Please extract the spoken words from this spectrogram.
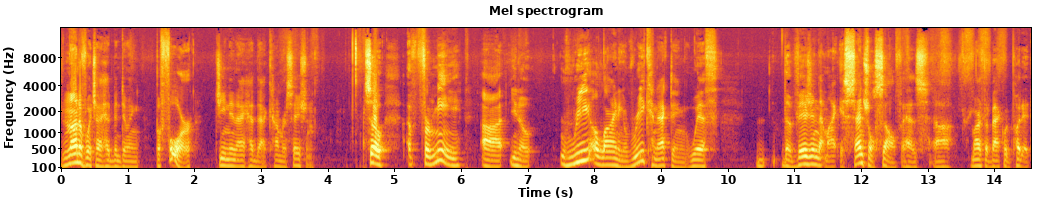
none of which I had been doing before Jeannie and I had that conversation. So uh, for me, uh, you know, realigning, reconnecting with the vision that my essential self, as uh, Martha Beck would put it,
